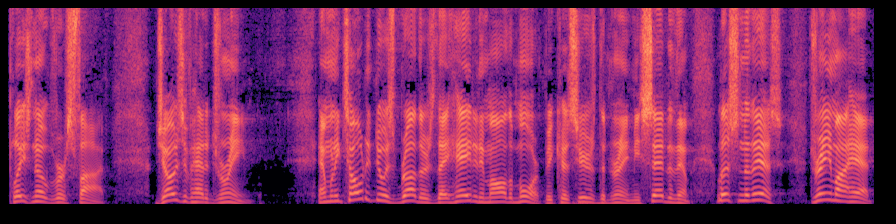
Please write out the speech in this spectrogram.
Please note verse 5. Joseph had a dream. And when he told it to his brothers, they hated him all the more because here's the dream. He said to them, Listen to this dream I had.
